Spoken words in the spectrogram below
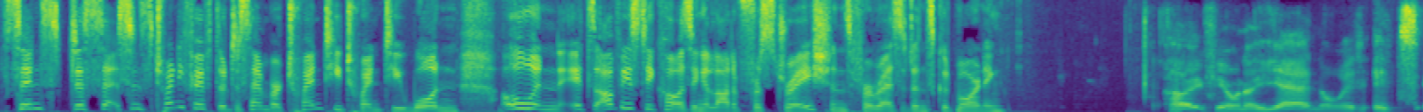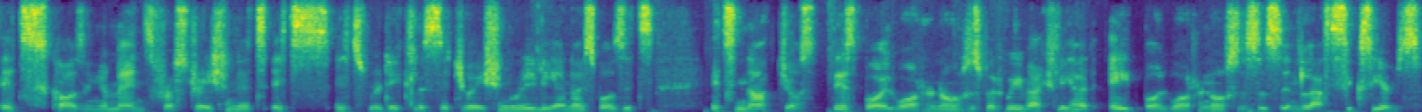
since Dece- since 25th of December 2021. Owen, it's obviously causing a lot of frustrations for residents. Good morning. Hi Fiona. Yeah, no, it, it's it's causing immense frustration. It's it's it's ridiculous situation really, and I suppose it's it's not just this boil water notice, but we've actually had eight boil water notices in the last six years,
